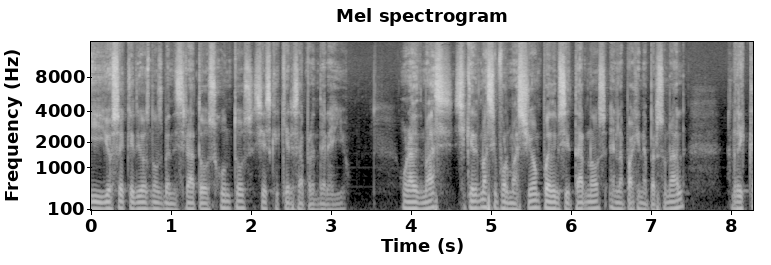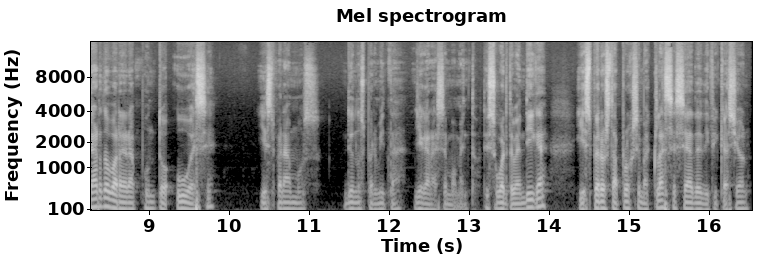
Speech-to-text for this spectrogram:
y yo sé que Dios nos bendecirá a todos juntos si es que quieres aprender ello. Una vez más, si quieres más información, puedes visitarnos en la página personal ricardobarrera.us y esperamos Dios nos permita llegar a ese momento. Dios suerte bendiga y espero esta próxima clase sea de edificación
